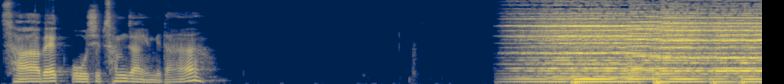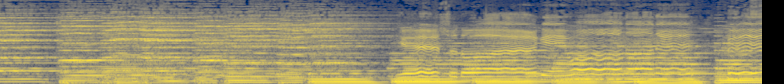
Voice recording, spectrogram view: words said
453장입니다. 예수도 알기 원하네 크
